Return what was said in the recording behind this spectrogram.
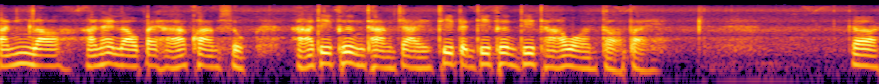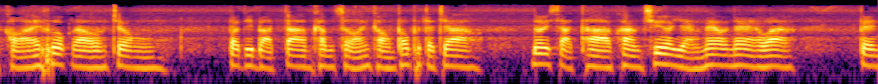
หันเราหันให้เราไปหาความสุข หาที่พึ่งทางใจที่เป็นที่พึ่งที่ถาวรต่อไป ก็ขอให้พวกเราจงปฏิบัติตามคำสอนของพระพุทธเจ้า ด้วยศรัทธาความเชื่ออย่างแน่วแน่ว่า เป็น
